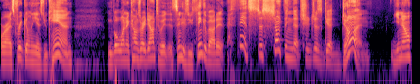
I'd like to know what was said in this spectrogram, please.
or as frequently as you can but when it comes right down to it as soon as you think about it it's just something that should just get done you know,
